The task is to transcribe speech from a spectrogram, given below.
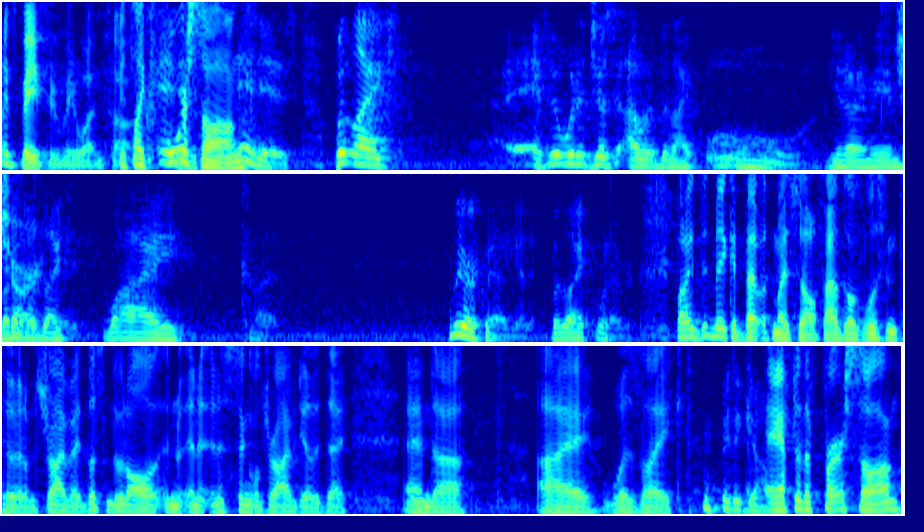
It's basically one song. It's like four is. songs. It is. But like, if it would have just, I would have been like, ooh, you know what I mean? But I was like, why cut? Lyrically, I get it, but like, whatever. But I did make a bet with myself as I was listening to it. I'm driving. I listened to it all in, in, in a single drive the other day, and uh, I was like, Way to go. after the first song,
